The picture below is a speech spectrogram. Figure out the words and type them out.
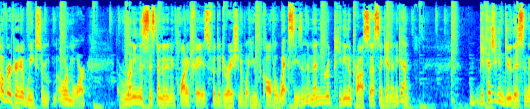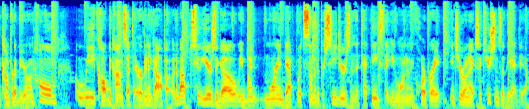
over a period of weeks or, or more, running the system in an aquatic phase for the duration of what you would call the wet season, and then repeating the process again and again. Because you can do this in the comfort of your own home, we called the concept the urban igapo. And about two years ago, we went more in depth with some of the procedures and the techniques that you'd want to incorporate into your own executions of the idea.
